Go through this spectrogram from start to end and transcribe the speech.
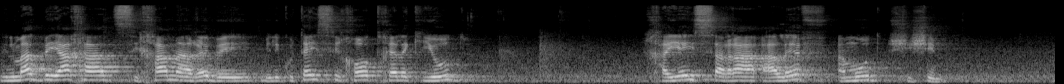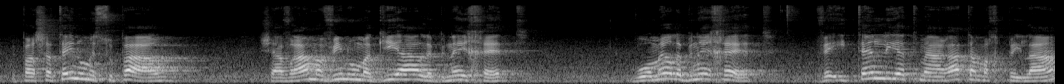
נלמד ביחד שיחה מהרבי מליקוטי שיחות חלק י' חיי שרה א', עמוד 60. בפרשתנו מסופר שאברהם אבינו מגיע לבני חטא והוא אומר לבני חטא וייתן לי את מערת המכפלה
